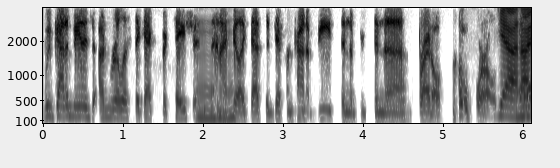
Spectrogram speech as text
we've got to manage unrealistic expectations, and I Mhm. feel like that's a different kind of beast in the in the bridal world. Yeah, and It I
